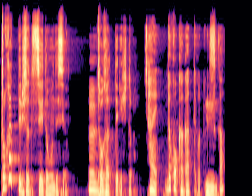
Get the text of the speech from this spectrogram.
尖ってる人って強いと思うんですよ。うん。うん。尖ってる人。はい。どこかがってことですか、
